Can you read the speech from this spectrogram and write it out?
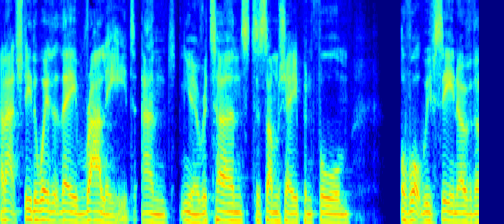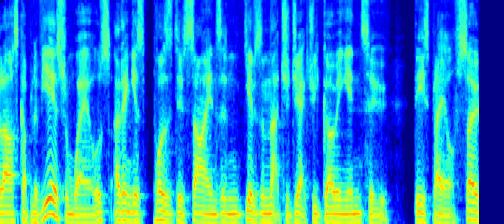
And actually, the way that they rallied and you know returned to some shape and form of what we've seen over the last couple of years from Wales, I think is positive signs and gives them that trajectory going into these playoffs. So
